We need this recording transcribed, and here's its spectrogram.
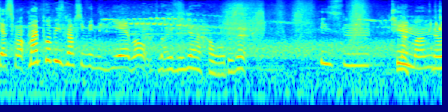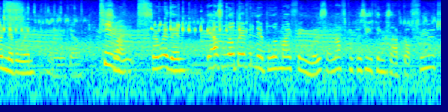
Guess what? My puppy's not even a year old. Not even a year. How old is it? He's mm, two no, months. No nibbling. There we go. Two so, months. So with him, he has a little bit of a nibble of my fingers, and that's because he thinks I've got food.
